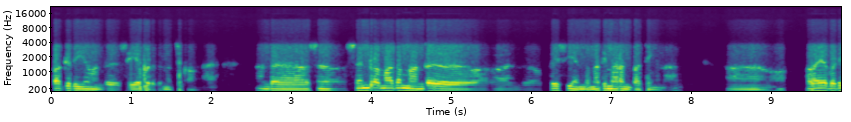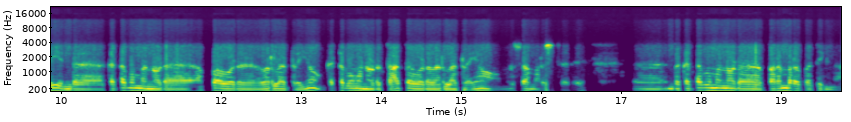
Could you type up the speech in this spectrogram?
பகுதியும் வந்து செய்யப்படுதுன்னு வச்சுக்கோங்க அந்த செ சென்ற மாதம் வந்து அந்த பேசிய அந்த மதிமாறன் பார்த்தீங்கன்னா, பழையபடி இந்த கட்டபொம்மனோட அப்பாவோட வரலாற்றையும், கட்டபொம்மனோட தாத்தாவோட வரலாற்றையும் முழுசா மறைச்சிட்டாரு இந்த கட்டபொம்மனோட பரம்பரை பார்த்தீங்கன்னா,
